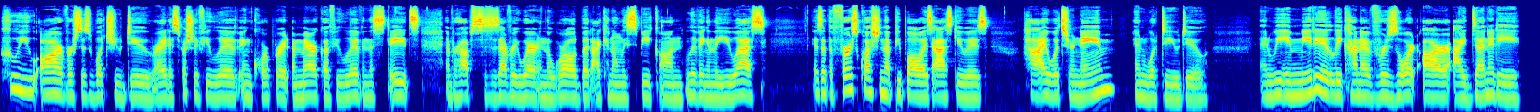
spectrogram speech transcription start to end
who you are versus what you do, right? Especially if you live in corporate America, if you live in the States, and perhaps this is everywhere in the world, but I can only speak on living in the US, is that the first question that people always ask you is, Hi, what's your name? And what do you do? And we immediately kind of resort our identity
